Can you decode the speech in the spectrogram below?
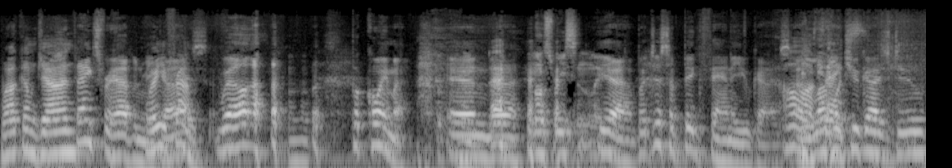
Welcome, John. Thanks for having me. Where are you guys. Well, Pacoima, and uh, Most recently. yeah, but just a big fan of you guys. Oh, I love what you guys do,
